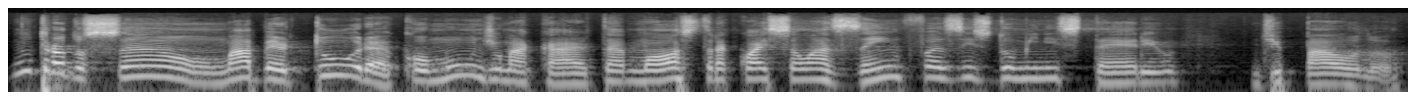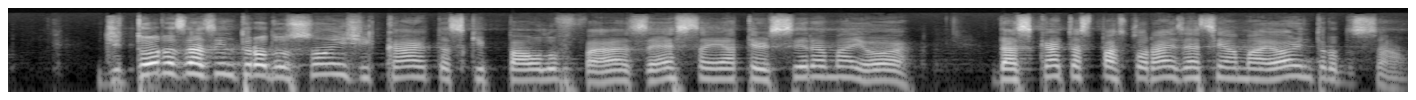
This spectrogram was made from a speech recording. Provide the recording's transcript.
introdução, uma abertura comum de uma carta, mostra quais são as ênfases do ministério de Paulo. De todas as introduções de cartas que Paulo faz, essa é a terceira maior. Das cartas pastorais, essa é a maior introdução.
